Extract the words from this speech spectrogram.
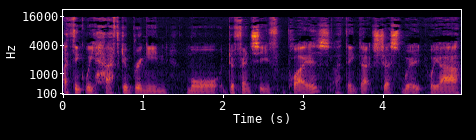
I think we have to bring in more defensive players. I think that's just where we are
